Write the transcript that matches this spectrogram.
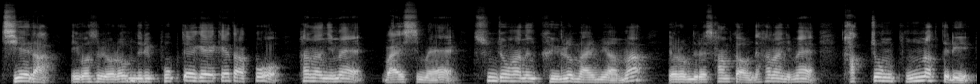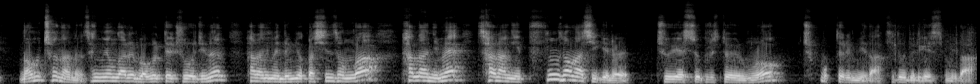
지혜다. 이것을 여러분들이 복되게 깨닫고 하나님의 말씀에 순종하는 그 일로 말미암아 여러분들의 삶 가운데 하나님의 각종 복락들이 넘쳐나는 생명과를 먹을 때 주어지는 하나님의 능력과 신성과 하나님의 사랑이 풍성하시기를 주 예수 그리스도의 이름으로 축복드립니다. 기도드리겠습니다.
